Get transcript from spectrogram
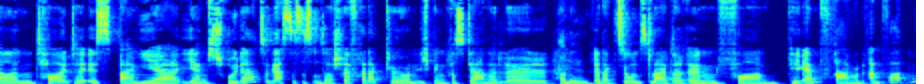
Und heute ist bei mir Jens Schröder zu Gast. Das ist unser Chefredakteur und ich bin Christiane Löll, Hallo. Redaktionsleiterin von PM Fragen und Antworten.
